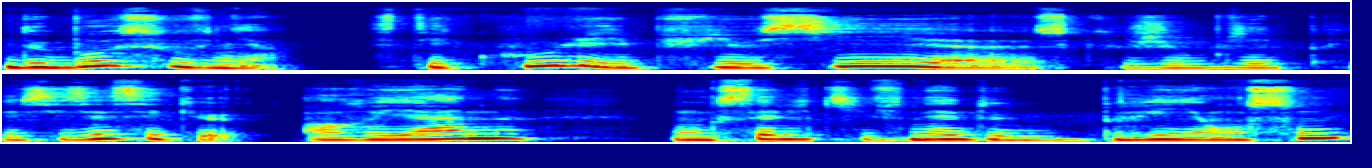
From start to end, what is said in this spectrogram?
de beaux souvenirs. C'était cool. Et puis aussi, euh, ce que j'ai oublié de préciser, c'est que Oriane, donc celle qui venait de Briançon,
